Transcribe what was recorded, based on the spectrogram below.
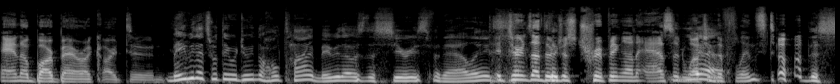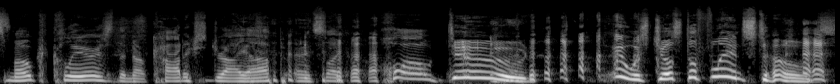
Hanna-Barbera cartoon. Maybe that's what they were doing the whole time. Maybe that was the series finale. It turns out they're just tripping on acid watching Yeah. the Flintstones. the smoke clears, the narcotics dry up, and it's like, oh, dude, it was just the Flintstones.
